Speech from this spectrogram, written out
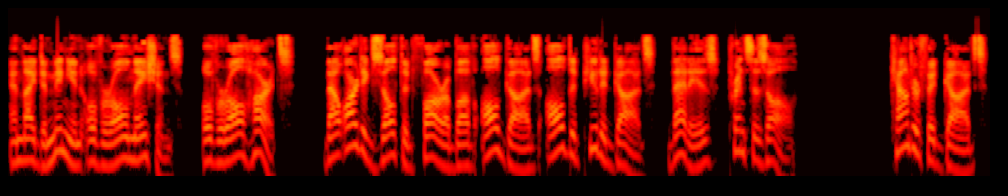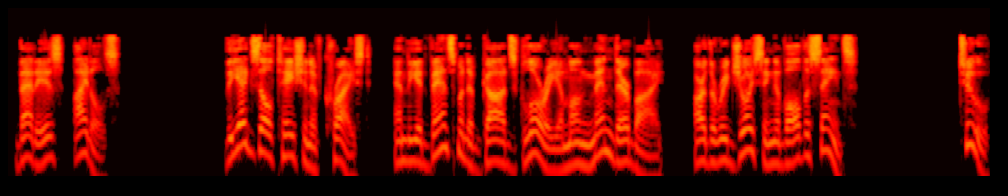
and thy dominion over all nations, over all hearts. Thou art exalted far above all gods, all deputed gods, that is, princes all. Counterfeit gods, that is, idols. The exaltation of Christ, and the advancement of God's glory among men thereby, are the rejoicing of all the saints. 2.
